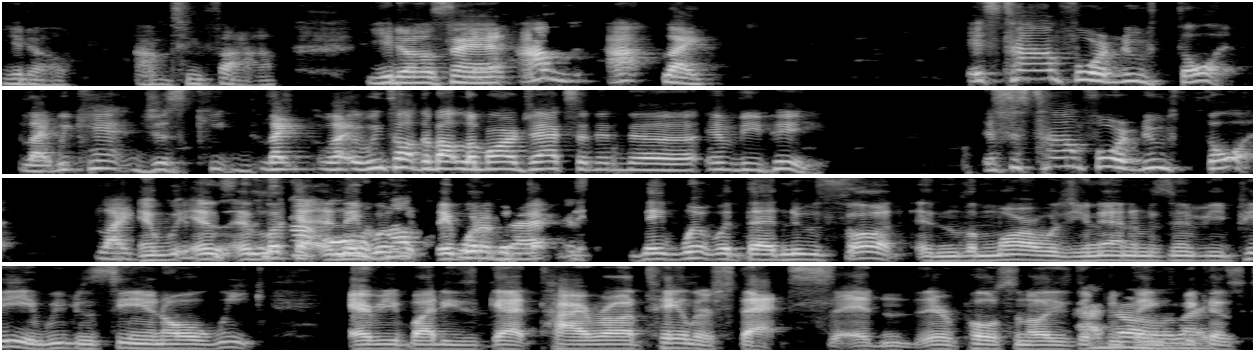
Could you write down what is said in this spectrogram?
you know I'm two five. You know what I'm saying? I'm I like. It's time for a new thought. Like we can't just keep like like we talked about Lamar Jackson in the MVP. It's just time for a new thought. Like and we and, and look at and they went with, they went with that, they went with that new thought, and Lamar was unanimous MVP, and we've been seeing all week. everybody's got Tyrod Taylor stats and they're posting all these different know, things like, because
